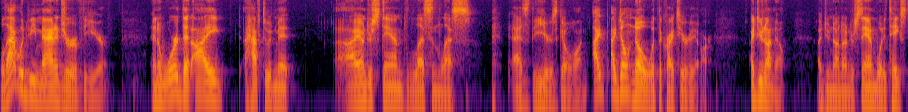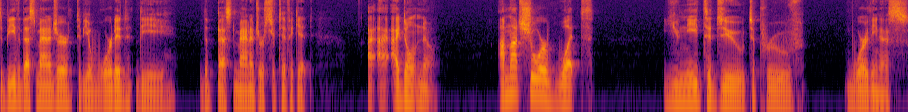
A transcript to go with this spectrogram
Well, that would be Manager of the Year, an award that I have to admit I understand less and less as the years go on. I, I don't know what the criteria are. I do not know. I do not understand what it takes to be the best manager, to be awarded the the best manager certificate. I, I, I don't know. I'm not sure what you need to do to prove worthiness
